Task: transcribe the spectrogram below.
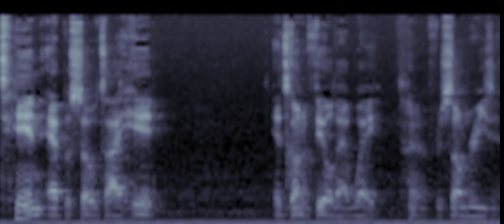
10 episodes I hit, it's going to feel that way for some reason.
